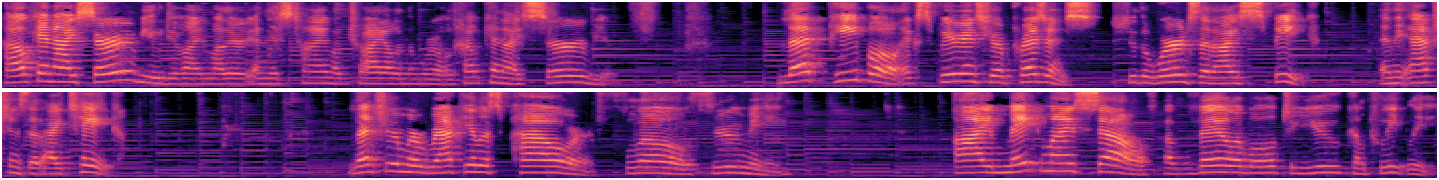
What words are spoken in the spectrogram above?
How can I serve you, Divine Mother, in this time of trial in the world? How can I serve you? Let people experience your presence through the words that I speak and the actions that I take. Let your miraculous power flow through me. I make myself available to you completely.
